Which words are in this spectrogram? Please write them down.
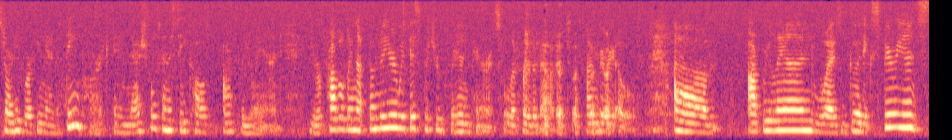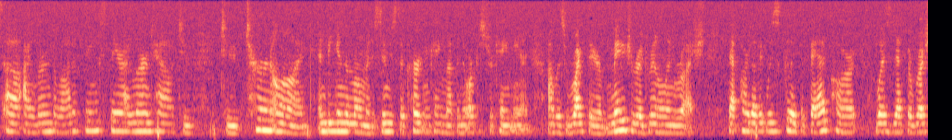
started working at a theme park in Nashville, Tennessee called Opryland. You're probably not familiar with this, but your grandparents will have heard about it. I'm very old. Um, Opryland was a good experience. Uh, I learned a lot of things there. I learned how to to turn on and be in the moment. As soon as the curtain came up and the orchestra came in, I was right there. Major adrenaline rush. That part of it was good. The bad part was that the rush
